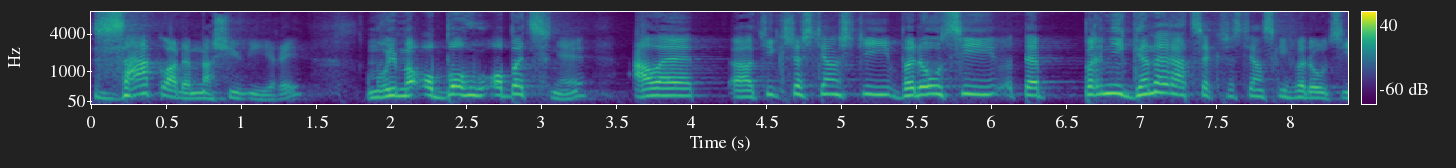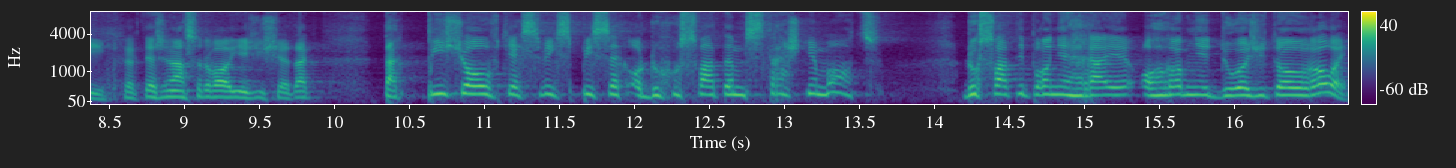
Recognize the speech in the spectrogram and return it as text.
základem naší víry. Mluvíme o Bohu obecně, ale eh, ti křesťanští vedoucí té první generace křesťanských vedoucích, kteří následovali Ježíše, tak, tak píšou v těch svých spisech o Duchu Svatém strašně moc. Duch svatý pro ně hraje ohromně důležitou roli.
